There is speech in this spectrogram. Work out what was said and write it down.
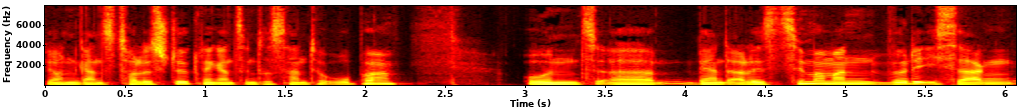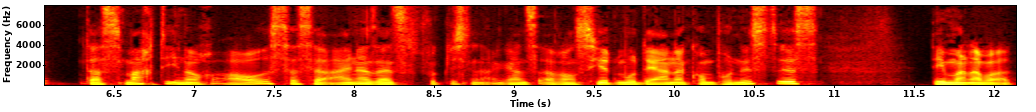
auch ein ganz tolles Stück, eine ganz interessante Oper. Und äh, Bernd Alois Zimmermann würde ich sagen, das macht ihn auch aus, dass er einerseits wirklich ein ganz avanciert moderner Komponist ist, den man aber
